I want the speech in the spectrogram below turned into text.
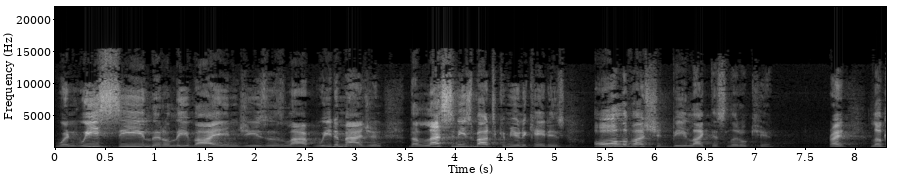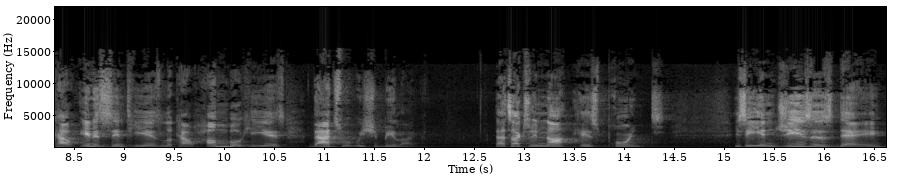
when we see little Levi in Jesus' lap, we'd imagine the lesson he's about to communicate is all of us should be like this little kid right? Look how innocent he is. Look how humble he is. That's what we should be like. That's actually not his point. You see, in Jesus' day,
